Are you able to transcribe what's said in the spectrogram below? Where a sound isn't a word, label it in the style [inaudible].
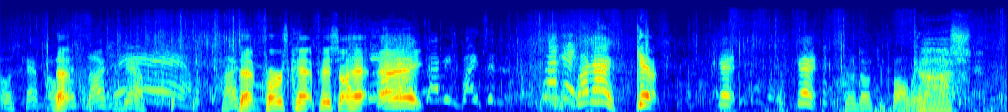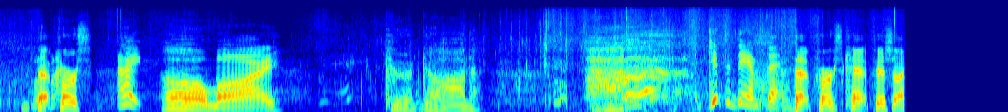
Oh, it's cat. Oh, That- that's nice one, yeah. Nice. That first catfish I had. Hey, Lucky! get! Get! Get! So don't you fall in. Gosh, that first. Hey! Oh my. Good God. [sighs] Get the damn thing. That first catfish I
